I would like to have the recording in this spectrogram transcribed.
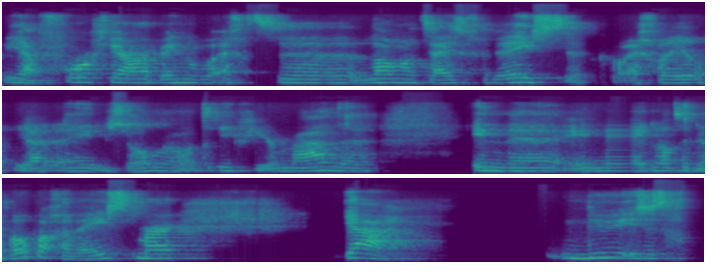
ja, vorig jaar ben ik nog wel echt lange tijd geweest. Heb ik wel echt wel heel, ja, de hele zomer, wel drie, vier maanden in, in Nederland en Europa geweest. Maar ja, nu is het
